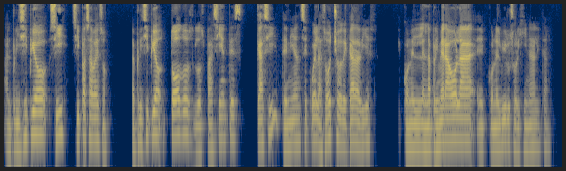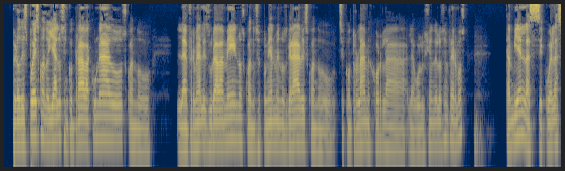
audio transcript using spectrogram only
Al principio sí, sí pasaba eso. Al principio todos los pacientes casi tenían secuelas, 8 de cada 10, con el, en la primera ola eh, con el virus original y tal. Pero después, cuando ya los encontraba vacunados, cuando la enfermedad les duraba menos, cuando se ponían menos graves, cuando se controlaba mejor la, la evolución de los enfermos, también las secuelas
